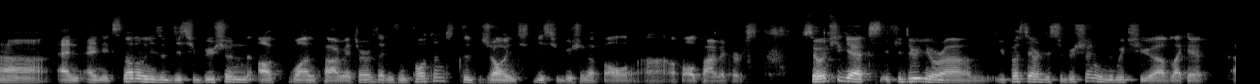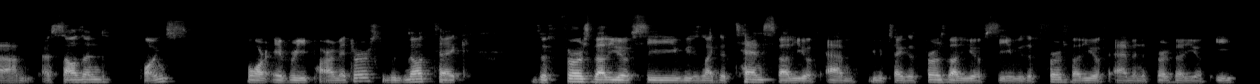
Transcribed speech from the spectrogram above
Uh, and, and it's not only the distribution of one parameter that is important, the joint distribution of all uh, of all parameters. So if you get, if you do your um, your posterior distribution in which you have like a um, a thousand points for every parameter, you would not take the first value of C with like the tenth value of M. You would take the first value of C with the first value of M and the first value of E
